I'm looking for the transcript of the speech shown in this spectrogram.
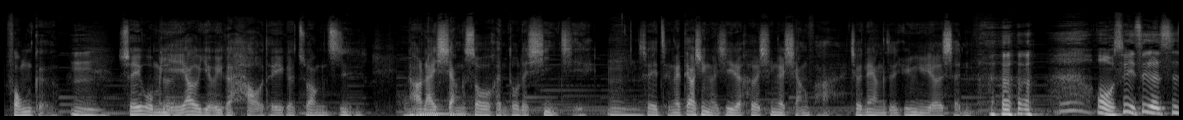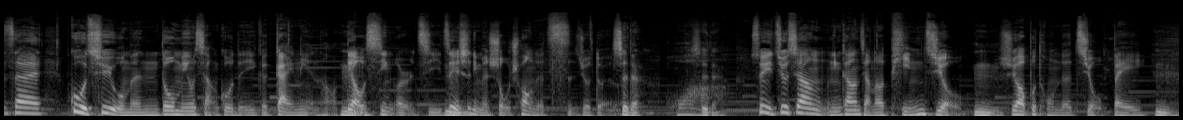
风格，嗯，所以我们也要有一个好的一个装置，然后来享受很多的细节，嗯，所以整个调性耳机的核心的想法就那样子孕育而生。哦，所以这个是在过去我们都没有想过的一个概念哈，调性耳机，这也是你们首创的词就对了。是的，哇，是的。所以，就像您刚刚讲到品酒，嗯，需要不同的酒杯，嗯，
